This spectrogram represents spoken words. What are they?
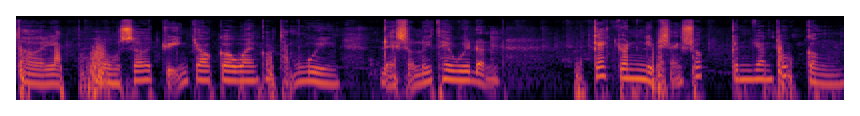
thời lập hồ sơ chuyển cho cơ quan có thẩm quyền để xử lý theo quy định các doanh nghiệp sản xuất kinh doanh thuốc cần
